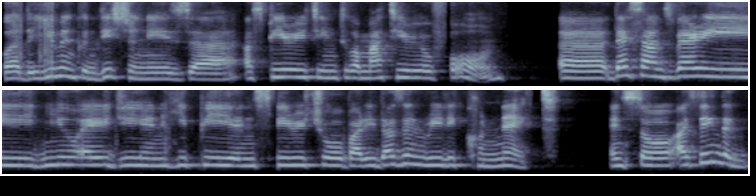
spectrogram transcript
well, the human condition is uh, a spirit into a material form, uh, that sounds very new agey and hippie and spiritual, but it doesn't really connect. And so I think that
